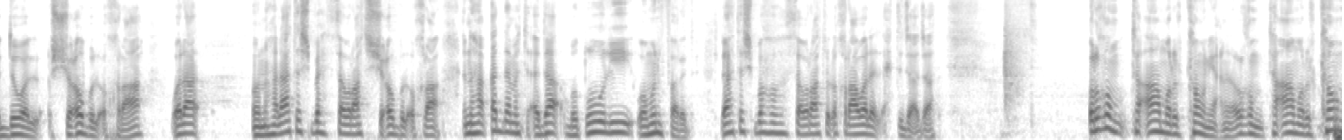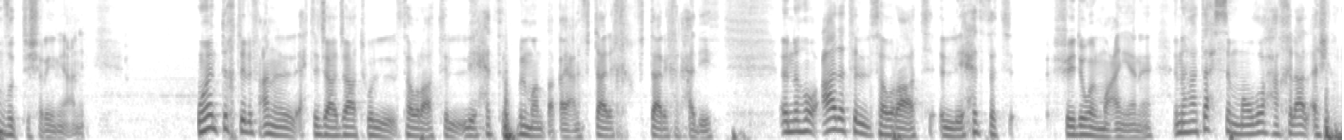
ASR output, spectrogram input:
الدول الشعوب الأخرى ولا أنها لا تشبه ثورات الشعوب الأخرى أنها قدمت أداء بطولي ومنفرد لا تشبه الثورات الأخرى ولا الاحتجاجات. رغم تآمر الكون يعني رغم تآمر الكون ضد تشرين يعني. وين تختلف عن الاحتجاجات والثورات اللي حدثت بالمنطقة يعني في التاريخ في التاريخ الحديث؟ إنه عادة الثورات اللي حدثت في دول معينة إنها تحسم موضوعها خلال أشهر.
